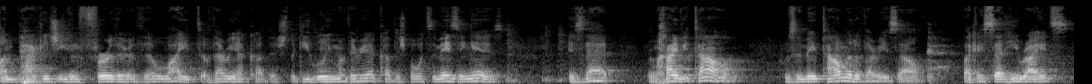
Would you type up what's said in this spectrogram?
unpackage even further the light of the Riyah Kaddish, the Giluim of the Riyah Kaddish. But what's amazing is, is that Rav Chaim Vital, who's the main Talmud of the Arizal, like I said, he writes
